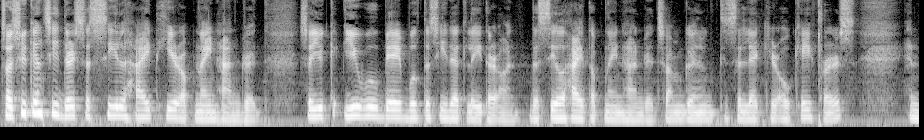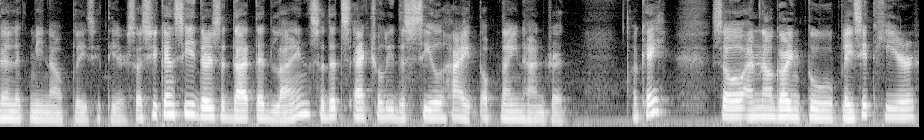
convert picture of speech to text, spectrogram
So as you can see there's a sill height here of 900 so you you will be able to see that later on the sill height of 900 so I'm going to select here okay first. And then let me now place it here. So as you can see there's a dotted line. So that's actually the sill height of 900 okay? So I'm now going to place it here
